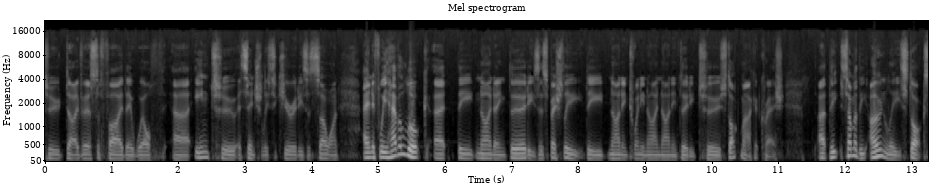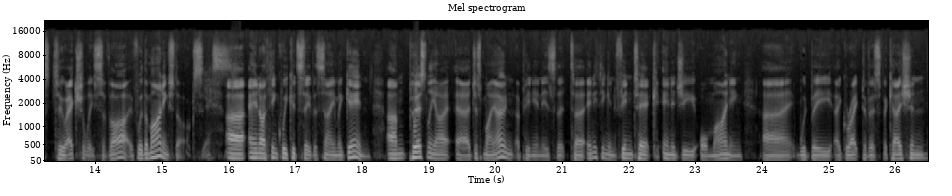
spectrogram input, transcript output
to diversify their wealth uh, into essentially securities and so on. And if we have a look at the 1930s, especially the 1929 1932 stock market crash, uh, the, some of the only stocks to actually survive were the mining stocks. Yes. Uh, and I think we could see the same again. Um, personally, I, uh, just my own opinion is that uh, anything in fintech, energy, or mining uh, would be a great diversification.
